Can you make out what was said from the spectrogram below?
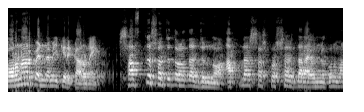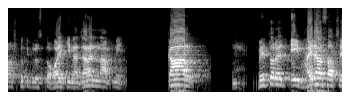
করোনার প্যান্ডামিকের কারণে। স্বাস্থ্য সচেতনতার জন্য আপনার শ্বাস প্রশ্বাস দ্বারা অন্য কোনো মানুষ ক্ষতিগ্রস্ত হয় কিনা জানেন না আপনি? কার ভেতরে এই ভাইরাস আছে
